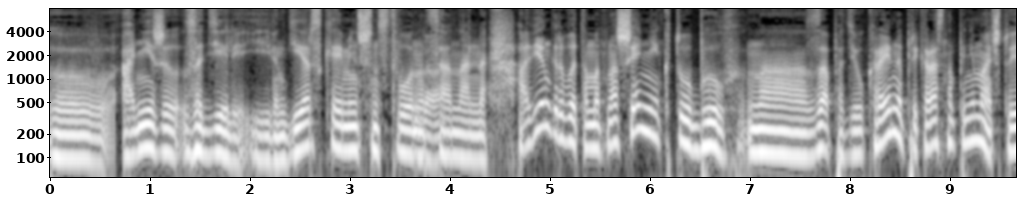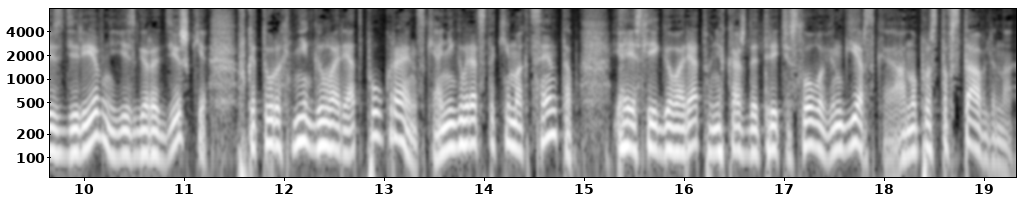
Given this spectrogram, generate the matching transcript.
Э, они же задели и венгерское меньшинство национальное. Да. А венгры в этом отношении, кто был на западе Украины, прекрасно понимают, что есть деревни, есть городишки, в которых не говорят по-украински. Они говорят с таким акцентом, а если и говорят, у них каждое третье слово венгерское. Оно просто вставлено.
